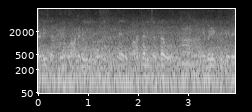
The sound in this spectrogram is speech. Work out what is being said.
రెడీ సార్ మేము ఆల్రెడీ మాట్లాడి చెప్పాము. ఇమీడియట్లీ వేరే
